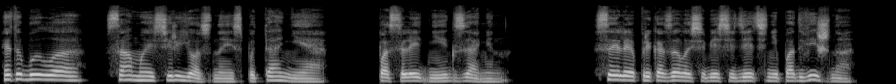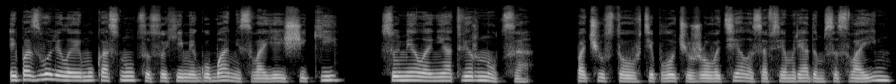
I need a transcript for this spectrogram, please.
Это было самое серьезное испытание, последний экзамен. Селия приказала себе сидеть неподвижно и позволила ему коснуться сухими губами своей щеки, сумела не отвернуться, почувствовав тепло чужого тела совсем рядом со своим,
